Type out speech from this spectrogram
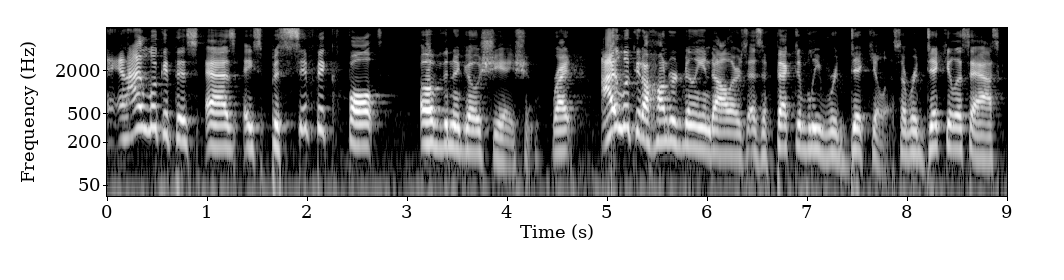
And I look at this as a specific fault of the negotiation, right? I look at $100 million as effectively ridiculous, a ridiculous ask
